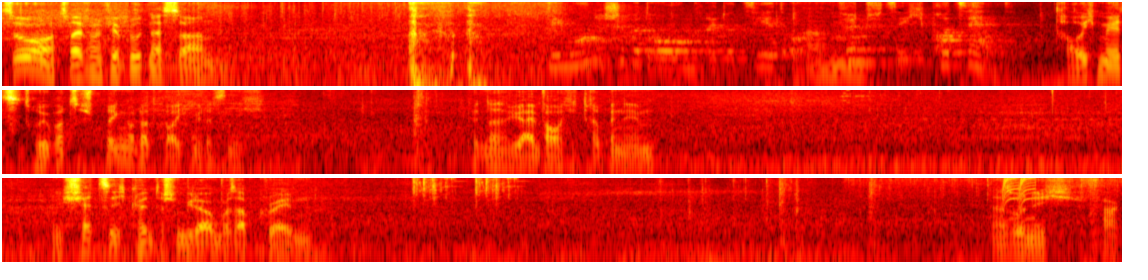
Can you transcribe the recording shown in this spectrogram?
So, zwei von vier Blutnestern. Dämonische Bedrohung reduziert um ähm, 50 Prozent. Traue ich mir jetzt drüber zu springen oder traue ich mir das nicht? Ich könnte natürlich einfach auch die Treppe nehmen. Ich schätze, ich könnte schon wieder irgendwas upgraden. Also nicht. Fuck.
